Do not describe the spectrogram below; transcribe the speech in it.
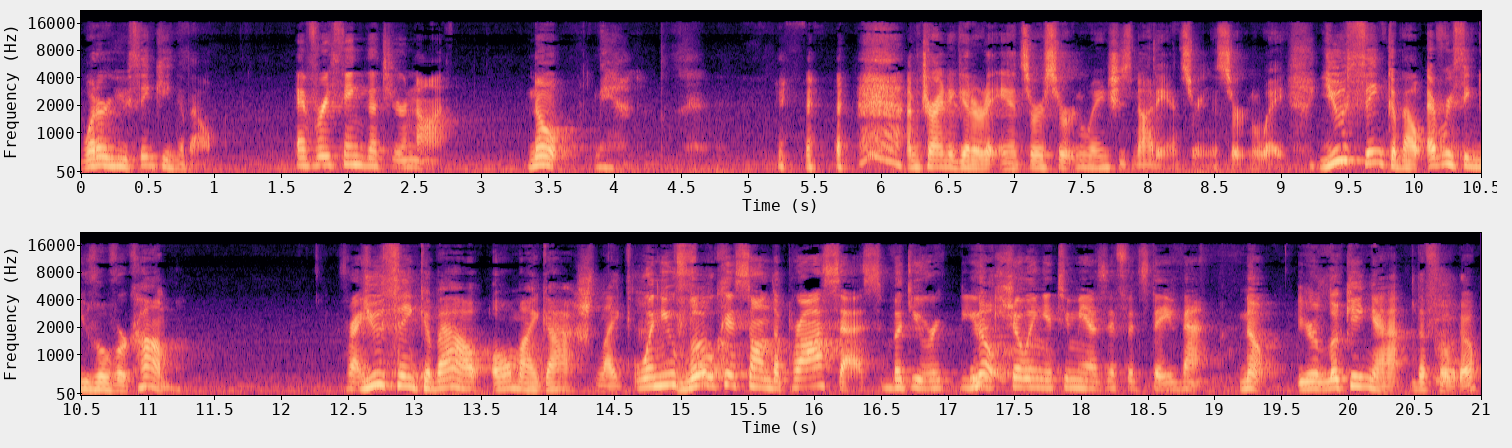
What are you thinking about? Everything that you're not. No, man. I'm trying to get her to answer a certain way, and she's not answering a certain way. You think about everything you've overcome. Right. You think about, oh my gosh, like when you look- focus on the process, but you're you're No. showing it to me as if it's the event. No, you're looking at the photo.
